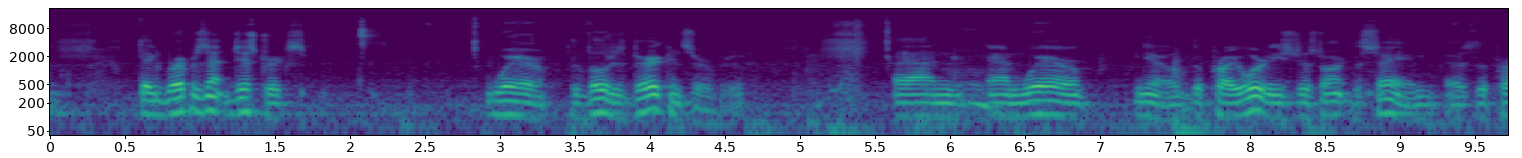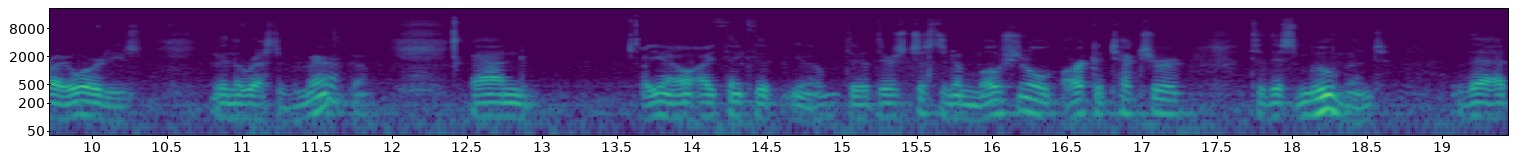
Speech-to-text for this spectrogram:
they represent districts where the vote is very conservative and and where you know the priorities just aren't the same as the priorities in the rest of America and you know I think that you know there, there's just an emotional architecture to this movement that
